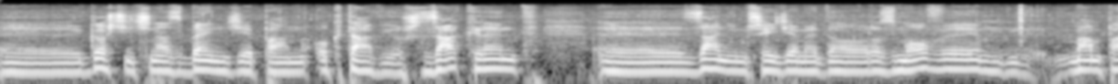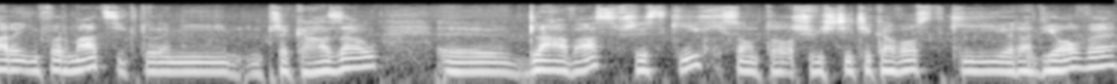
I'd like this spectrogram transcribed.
Y, Gościć nas będzie pan Oktawiusz Zakręt. Y, Zanim przejdziemy do rozmowy, mam parę informacji, które mi przekazał y, dla Was wszystkich. Są to oczywiście ciekawostki radiowe.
